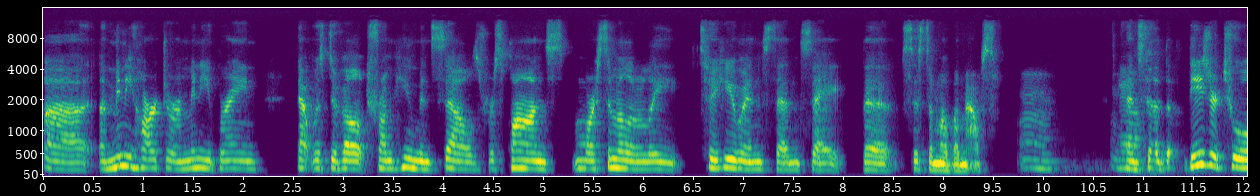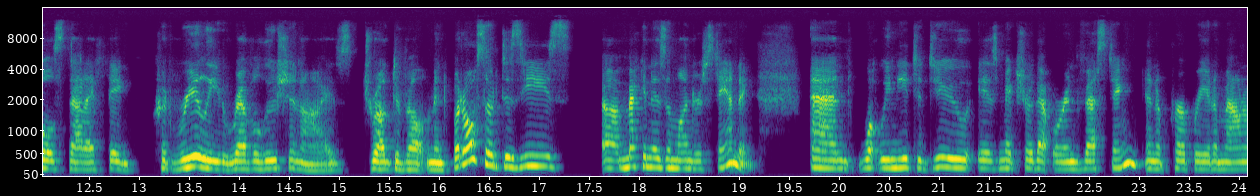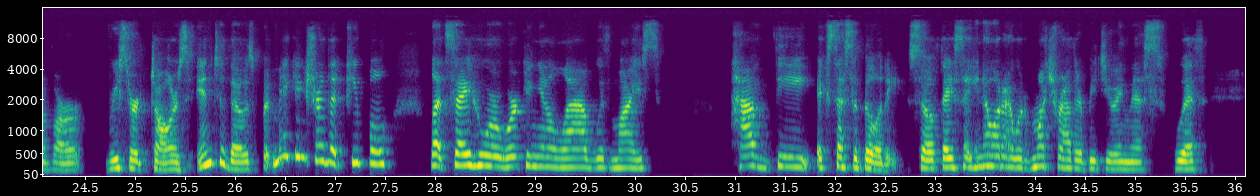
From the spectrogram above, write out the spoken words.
uh, a mini heart or a mini brain that was developed from human cells responds more similarly to humans than, say, the system of a mouse. Mm. Yeah. And so the, these are tools that I think could really revolutionize drug development, but also disease uh, mechanism understanding. And what we need to do is make sure that we're investing an appropriate amount of our research dollars into those, but making sure that people, let's say, who are working in a lab with mice, have the accessibility. So if they say, you know what, I would much rather be doing this with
